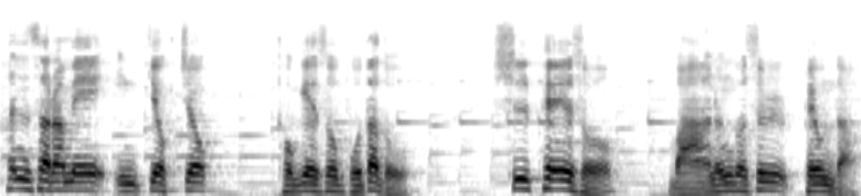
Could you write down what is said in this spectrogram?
한 사람의 인격적 덕에서 보다도 실패에서 많은 것을 배운다.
